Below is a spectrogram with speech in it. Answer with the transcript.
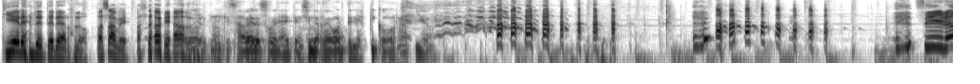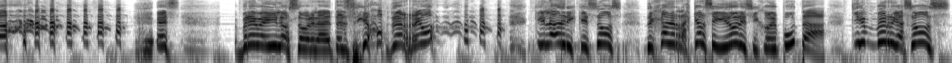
Quieren detenerlo. Pasame, pasame Todo lo audio. que tenés que saber sobre la detención de Rebord te lo explico rápido. Sí, ¿no? es breve hilo sobre la detención de Rebord. ¡Qué ladris que sos! ¡Deja de rascar seguidores, hijo de puta! ¿Quién verga sos?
